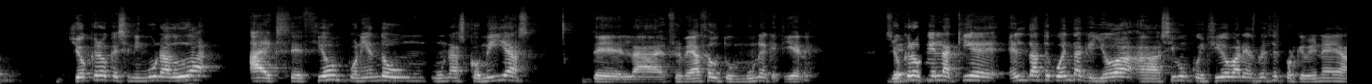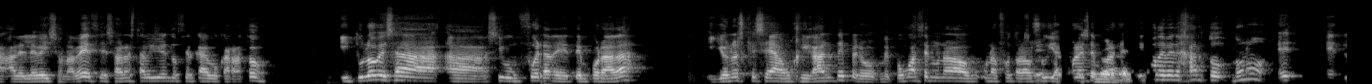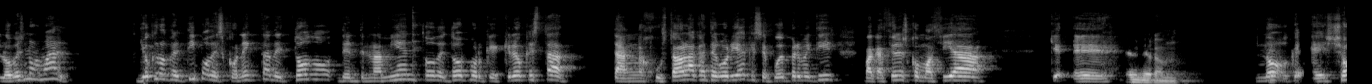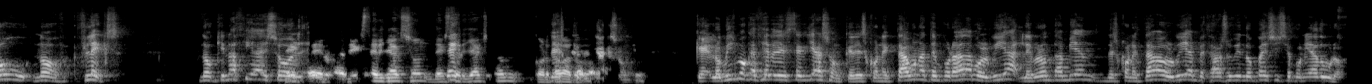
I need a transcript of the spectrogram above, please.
Yo creo que sin ninguna duda, a excepción poniendo unas comillas de la enfermedad autoinmune que tiene. Yo creo que él aquí, él date cuenta que yo a, a Sibun coincido varias veces porque viene al Elevation a veces, ahora está viviendo cerca de Boca Ratón. Y tú lo ves a, a Sibun fuera de temporada y yo no es que sea un gigante, pero me pongo a hacer una, foto a la suya. el tipo debe dejar todo. No, no, eh, eh, lo ves normal. Yo creo que el tipo desconecta de todo, de entrenamiento, de todo, porque creo que está tan ajustado a la categoría que se puede permitir vacaciones como hacía. Eh, no, show, no, Flex. No, ¿quién hacía eso? Dexter, Jackson, Dexter, Jackson cortaba todo. Que lo mismo que hacía Dexter Jackson, que desconectaba una temporada, volvía, LeBron también desconectaba, volvía, empezaba subiendo peso y se ponía duro.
